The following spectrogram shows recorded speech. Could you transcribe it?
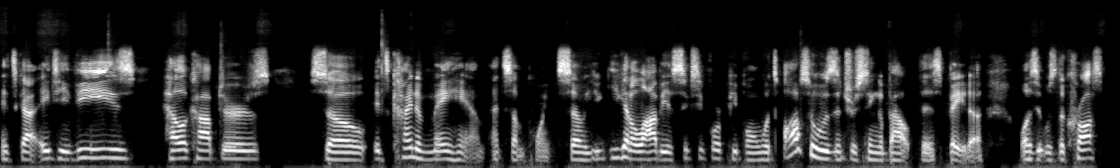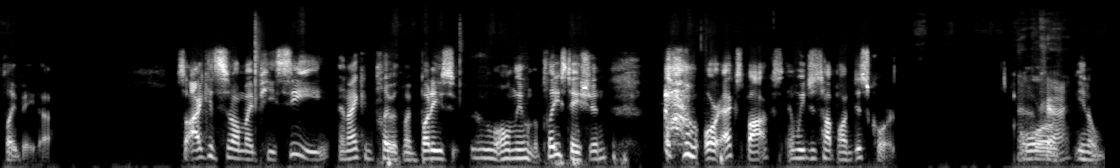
it's got ATVs, helicopters. So it's kind of mayhem at some point. So you, you get a lobby of 64 people. And what's also was interesting about this beta was it was the crossplay beta. So I could sit on my PC and I can play with my buddies who only own the PlayStation or Xbox, and we just hop on Discord. Or Okay. you know,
